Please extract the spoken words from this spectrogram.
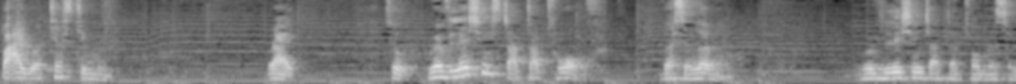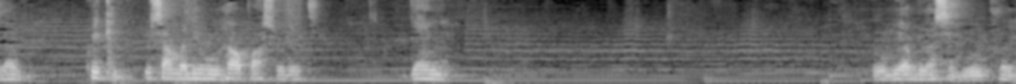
by your testimony. Right. So revelation chapter 12 verse 11 revelation chapter 12 verse 11 quickly if somebody will help us with it then it will be a blessing. We'll pray.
